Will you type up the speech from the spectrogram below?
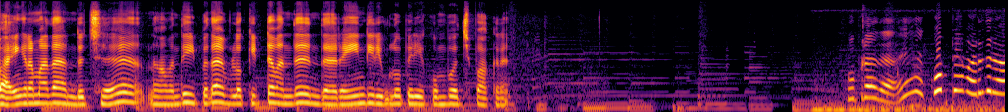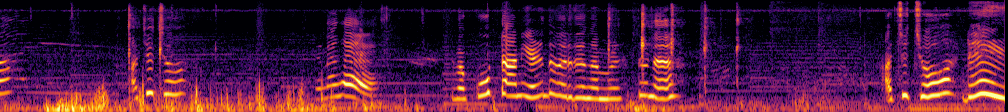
பயங்கரமாக தான் இருந்துச்சு. நான் வந்து இப்போ தான் இவ்வளோ கிட்ட வந்து இந்த ரெயின்டீர் இவ்வளோ பெரிய கொம்பு வச்சு பார்க்குறேன். கூப்பிடாத. ஏ கூப்பிட்டே வருதுடா. அச்சோ என்னங்க? இவன் கூப்பிட்டான்னு எழுந்து வருதுங்க மிருத்துன அச்சோ டேய்.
